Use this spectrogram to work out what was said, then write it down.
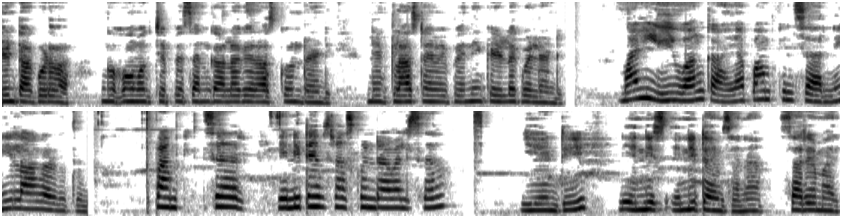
ఏంటా గొడవ? ఇంకా హోంవర్క్ చెప్పేసానుగా అలాగే రాసుకొని రండి. నేను క్లాస్ టైం అయిపోయింది ఇంకా ఇళ్ళకి వెళ్ళండి. మళ్ళీ వంకాయ పంకిన్ సార్ని ఇలా అడుగుతుంది. పంకిన్ సార్ ఎన్ని టైమ్స్ రాసుకొని రావాలి సార్? ఏంటి? ఎన్ని ఎన్ని టైమ్స్ అనా? సరే మరి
